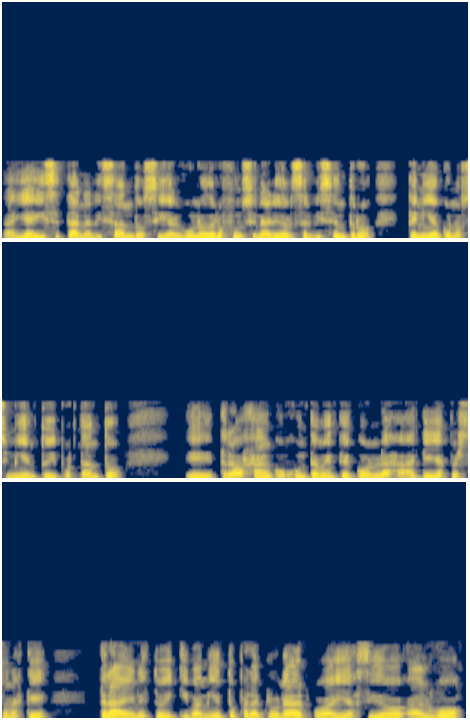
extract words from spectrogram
ahí se está analizando si alguno de los funcionarios del servicentro tenía conocimiento y por tanto eh, trabajaban conjuntamente con las, aquellas personas que traen estos equipamientos para clonar o haya sido algo,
